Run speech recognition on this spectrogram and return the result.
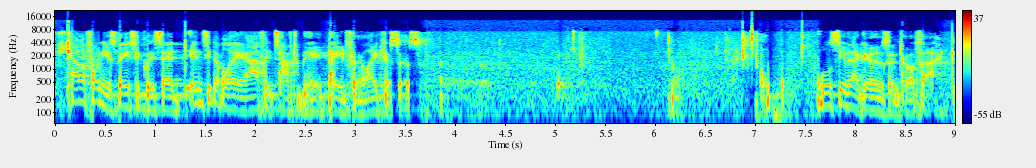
California has basically said NCAA athletes have to be paid for their likenesses. We'll see if that goes into effect.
